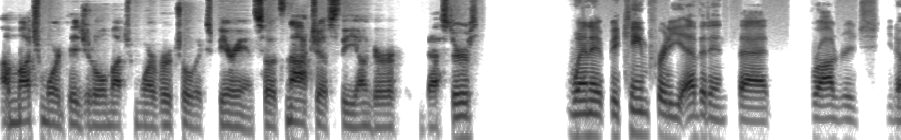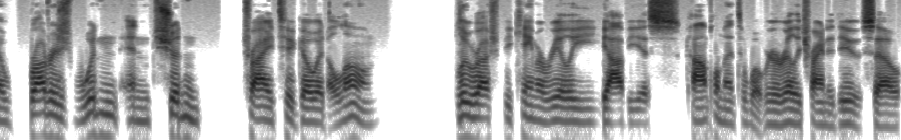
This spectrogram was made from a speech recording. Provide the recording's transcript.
a much more digital much more virtual experience. So it's not just the younger investors. When it became pretty evident that broadridge you know broadridge wouldn't and shouldn't try to go it alone Blue Rush became a really obvious complement to what we were really trying to do. So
